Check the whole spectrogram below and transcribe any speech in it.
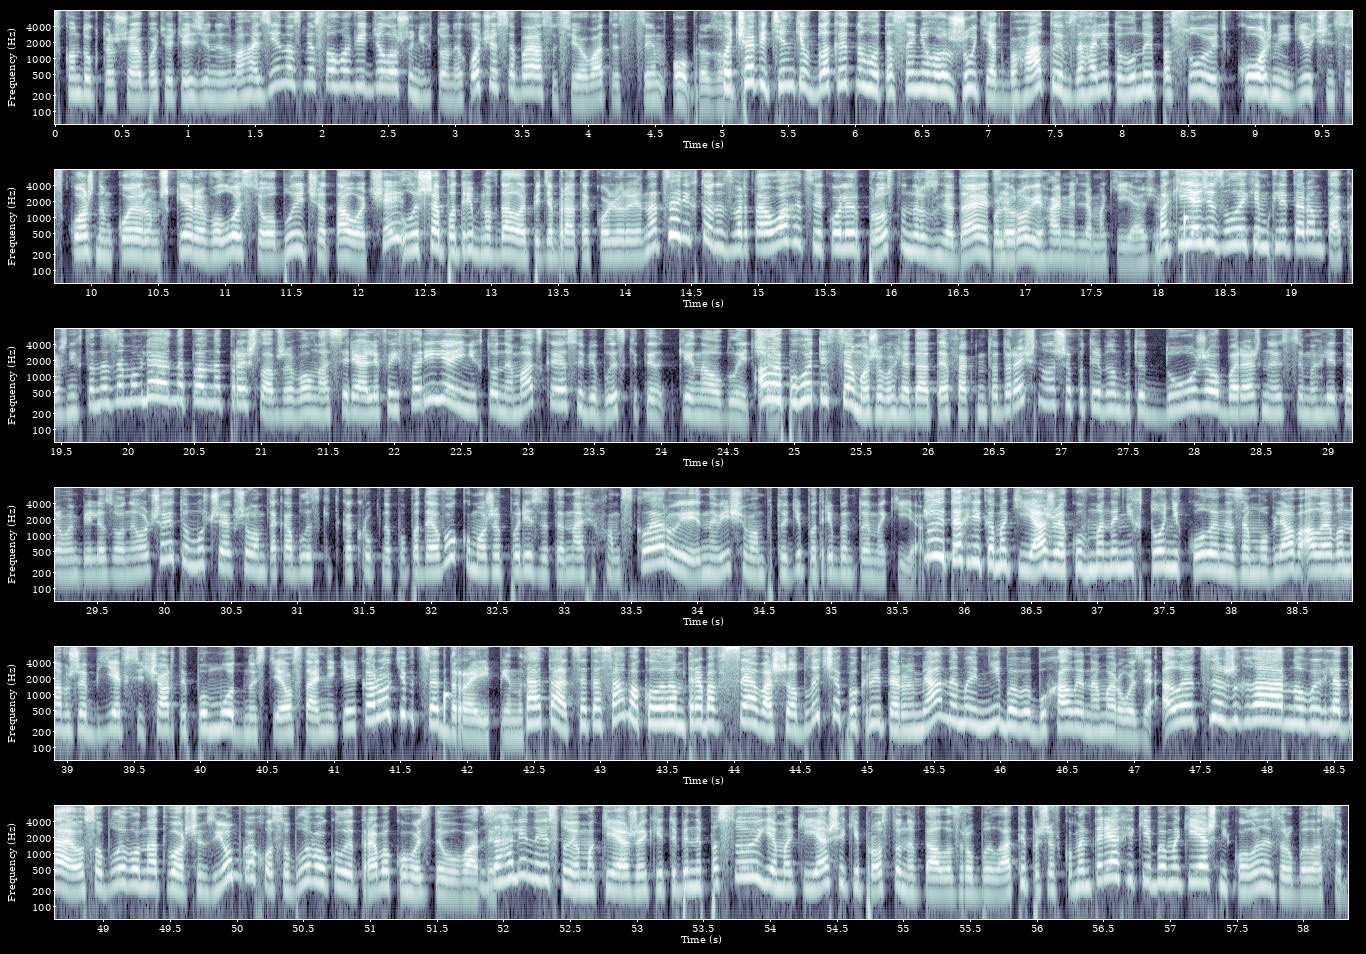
з кондукторшою або тьотю Зіни з магазина з м'ясного відділу, що ніхто не хоче себе асоціювати з цим образом. Хоча відтінків блакитного та синього жуть як багато, і взагалі то вони пасують кожній дівчинці з кожним кольором шкіри, волосся, обличчя та очей. Лише потрібно вдало підібрати кольори. На це ніхто не звертає уваги, цей колір просто не розглядає в кольоровій гамі для макіяжу. Макіяжі з великим клітером також ніхто не замовляє. Напевно, пройшла вже волна серіалів ейфорія, і ніхто не мацкає собі блискітки на обличчя. Але погодьтесь, це може виглядати ефектно та доречно, лише потрібно бути дуже обережною з цими глітерами біля зони очей, тому що якщо вам така блискітка крупно попаде в око, може порізати нафіг вам склеру, і навіщо вам тоді потрібен той макіяж. Ну і техніка макіяжу, яку в мене ніхто ніколи не замовляв, але вона вже б'є всі чарти по модності останні кілька років. Це дрейпінг. Та-та, це та сама, коли вам треба все ваше обличчя покрити румянами, ніби ви бухали на морозі. Але це ж гарно виглядає, особливо на творчих зйомках, особливо коли треба когось здивувати. Взагалі не існує макіяжу, який тобі не пасує, є макіяж, який просто невдало зробила. А ти пиши в коментарях, який би макіяж ніколи не зробила собі.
